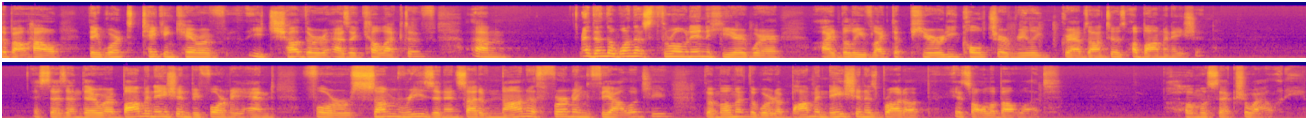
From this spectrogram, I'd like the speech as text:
about how they weren't taking care of each other as a collective. Um, and then the one that's thrown in here where I believe like the purity culture really grabs onto is abomination. It says, and there were abomination before me. And for some reason, inside of non affirming theology, the moment the word abomination is brought up, it's all about what? Homosexuality.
